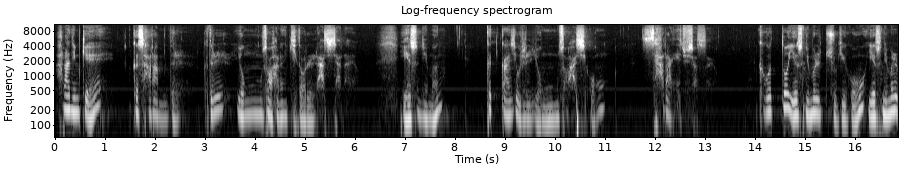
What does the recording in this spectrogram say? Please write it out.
하나님께 그 사람들 그들 용서하는 기도를 하시잖아요. 예수님은 끝까지 우리를 용서하시고 사랑해 주셨어요. 그것도 예수님을 죽이고 예수님을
